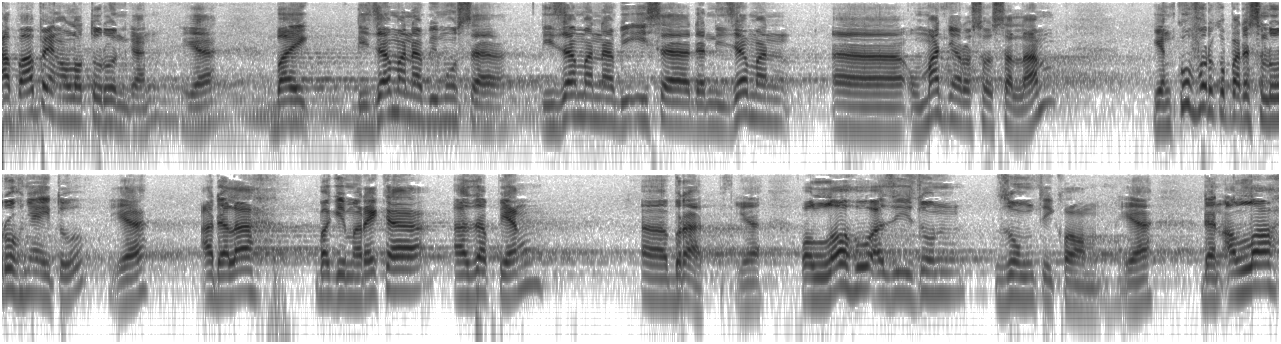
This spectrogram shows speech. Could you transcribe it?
apa-apa yang Allah turunkan ya baik di zaman Nabi Musa di zaman Nabi Isa dan di zaman uh, umatnya Rasulullah SAW yang kufur kepada seluruhnya itu ya adalah bagi mereka azab yang uh, berat ya. Wallahu azizun zuntiqam ya. Dan Allah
